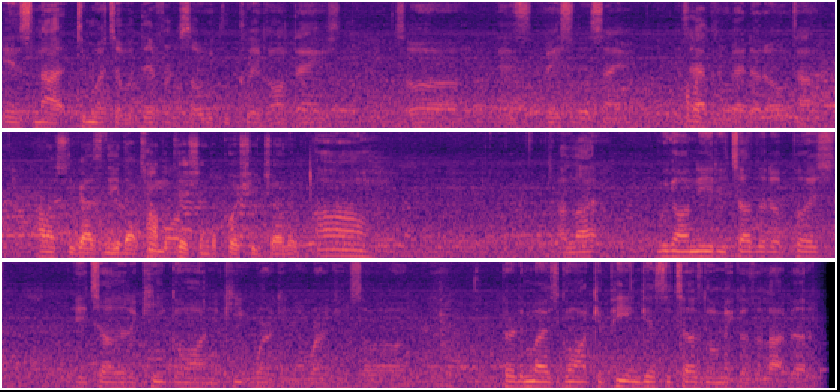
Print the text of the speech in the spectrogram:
it's not too much of a difference, so we can click on things. So uh, it's basically the same It's happening him back there the whole time. How much do you guys need that competition to push each other? Um, a lot. We're going to need each other to push each other to keep going, to keep working and working. So uh, pretty much going competing against each other is going to make us a lot better.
